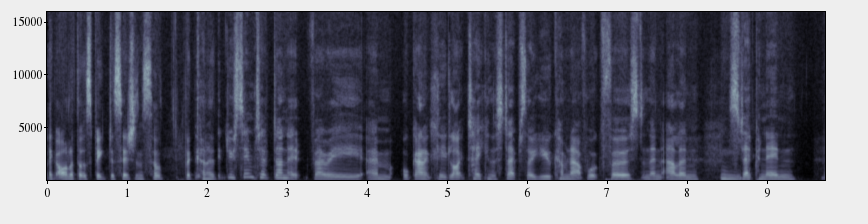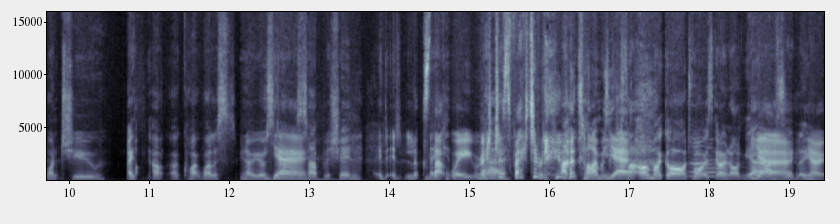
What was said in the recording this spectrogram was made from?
like all of those big decisions. So the kind of You seem to have done it very um, organically, like taking the steps. So you coming out of work first, and then Alan stepping in once you I- are, are uh, quite well, you know, you're Yeah. establishing. it, it looks Make that way yeah. retrospectively. At the time, was it yeah. just like, oh my god, what is going on? Yeah, yeah, absolutely. yeah,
